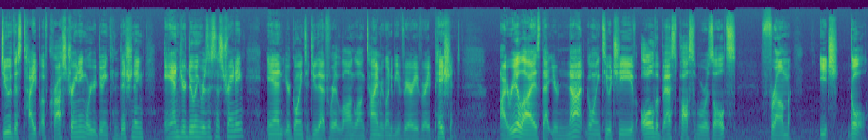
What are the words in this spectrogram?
do this type of cross training where you're doing conditioning and you're doing resistance training, and you're going to do that for a long, long time. You're going to be very, very patient. I realize that you're not going to achieve all the best possible results from each goal,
